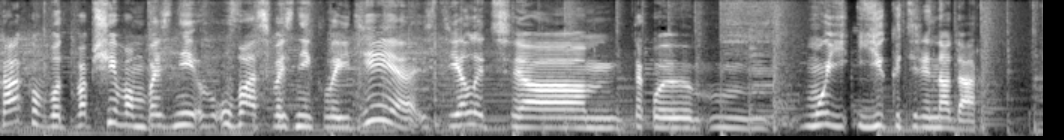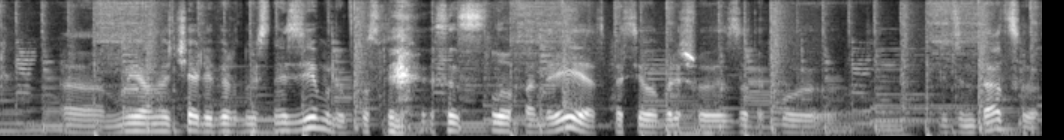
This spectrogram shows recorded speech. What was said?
Как вот вообще вам возник, у вас возникла идея сделать а, такой мой Екатеринодар? А, ну, я вначале вернусь на землю после слов Андрея. Спасибо большое за такую презентацию.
